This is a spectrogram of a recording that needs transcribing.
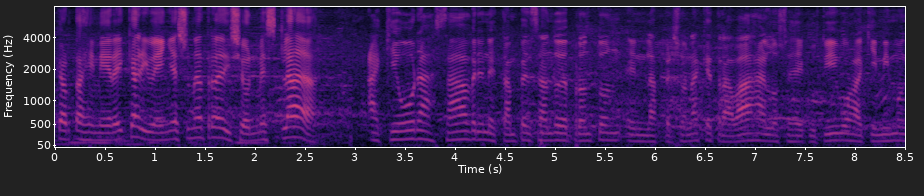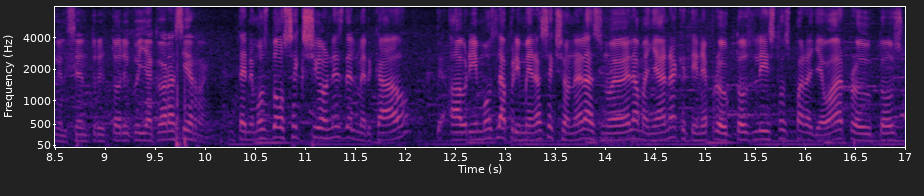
cartagenera y caribeña es una tradición mezclada. ¿A qué horas abren? ¿Están pensando de pronto en, en las personas que trabajan, los ejecutivos aquí mismo en el centro histórico? ¿Y a qué hora cierran? Tenemos dos secciones del mercado. Abrimos la primera sección a las 9 de la mañana que tiene productos listos para llevar, productos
